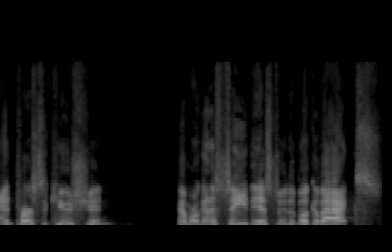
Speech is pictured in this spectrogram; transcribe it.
and persecution. And we're going to see this through the book of Acts.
